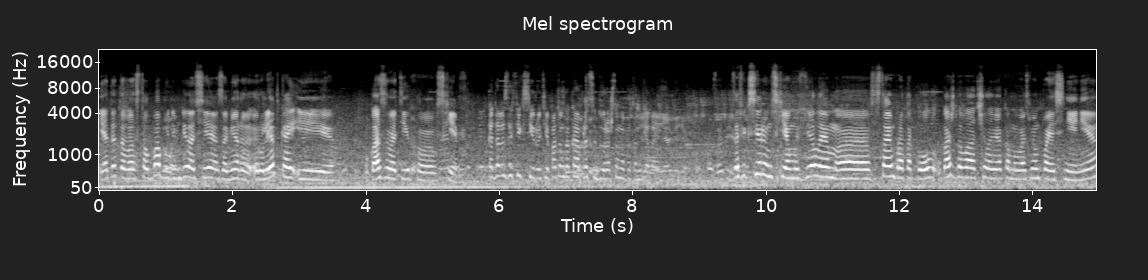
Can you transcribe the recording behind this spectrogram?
и от этого столба будем делать все замеры рулеткой и указывать их э, в схеме. Когда вы зафиксируете, потом какая процедура, что мы потом делаем? Зафиксируем схему, сделаем, э, составим протокол. У каждого человека мы возьмем пояснение.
